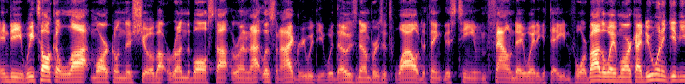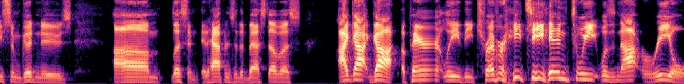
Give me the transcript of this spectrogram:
Indeed, we talk a lot, Mark, on this show about run the ball, stop the run. And I, listen, I agree with you. With those numbers, it's wild to think this team found a way to get to eight and four. By the way, Mark, I do want to give you some good news. Um, listen, it happens to the best of us. I got got. Apparently, the Trevor Etienne tweet was not real,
